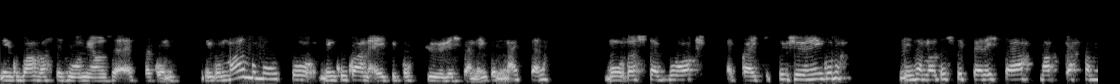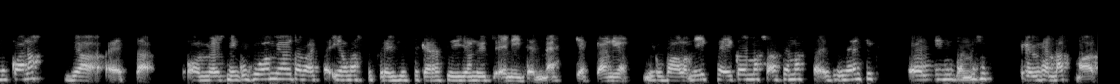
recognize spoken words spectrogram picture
niin kuin vahvasti huomioon se, että kun niin kuin maailma muuttuu, niin kukaan ei tipu kyydistä niin kuin näiden muutosten vuoksi. Että kaikki pysyy niin, kuin, niin sanotusti pelissä ja matkassa mukana. Ja että on myös niin kuin huomioitava, että ilmastokriisistä kärsii jo nyt eniten ne, ketkä on jo niin kuin valmiiksi heikoimmassa asemassa. Esimerkiksi niin tämmöiset köyhemmät maat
